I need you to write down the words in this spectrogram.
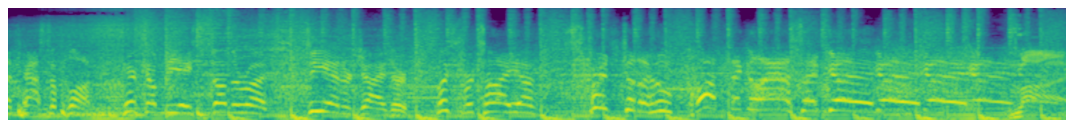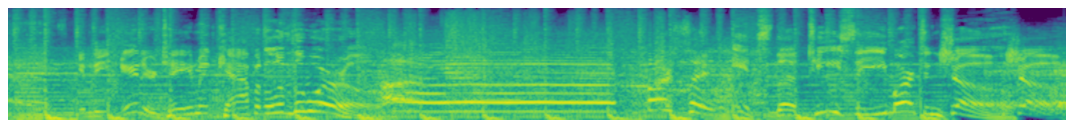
that pass to Plum. Here come the Aces on the run. De-Energizer looks for Ty Young. Sprints to the hoop. Off the glass and good. Good, good, good. Live in the entertainment capital of the world. Oh, mercy. It's the TC Martin Show. Show.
